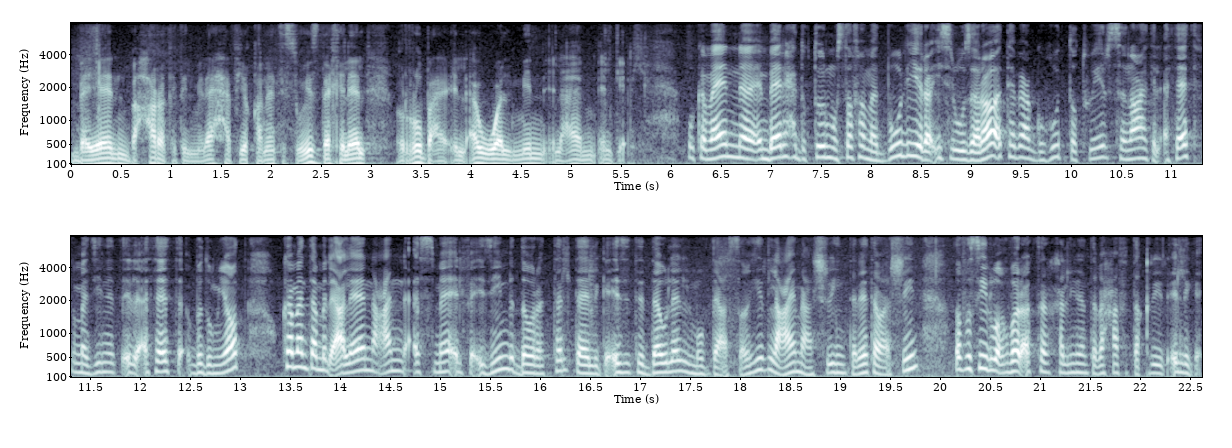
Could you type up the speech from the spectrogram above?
بيان بحركة الملاحة في قناة السويس ده خلال الربع الأول من العام الجاري. وكمان امبارح الدكتور مصطفى مدبولي رئيس الوزراء تابع جهود تطوير صناعة الأثاث في مدينة الأثاث بدمياط. وكمان تم الإعلان عن أسماء الفائزين بالدورة الثالثة لجائزة الدولة للمبدع الصغير لعام 2023 تفاصيل وأخبار أكتر خلينا نتابعها في التقرير اللي جاي.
